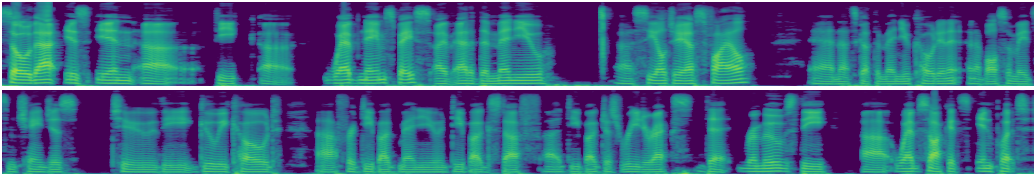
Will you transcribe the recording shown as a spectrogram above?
So that is in uh, the uh, web namespace. I've added the menu uh, CLJS file and that's got the menu code in it and I've also made some changes to the GUI code uh, for debug menu and debug stuff. Uh, debug just redirects that removes the uh, WebSocket's input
